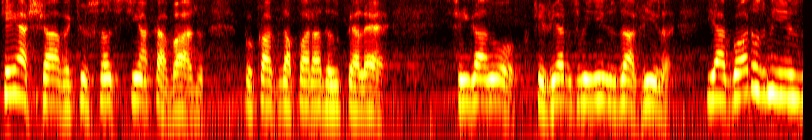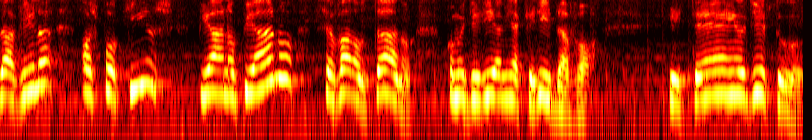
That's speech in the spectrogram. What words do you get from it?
quem achava que o Santos tinha acabado por causa da parada do Pelé. Se enganou, porque vieram os meninos da vila. E agora os meninos da vila, aos pouquinhos, piano, piano, se va lontano, como diria minha querida avó. E tenho dito.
